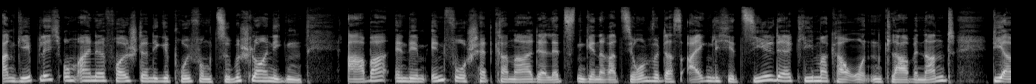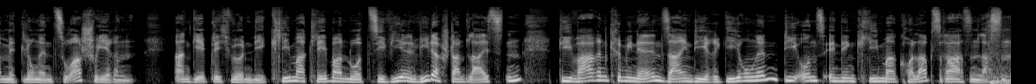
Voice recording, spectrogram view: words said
angeblich um eine vollständige Prüfung zu beschleunigen. Aber in dem Info-Chat-Kanal der letzten Generation wird das eigentliche Ziel der Klimakaoten klar benannt, die Ermittlungen zu erschweren. Angeblich würden die Klimakleber nur zivilen Widerstand leisten, die wahren Kriminellen seien die Regierungen, die uns in den Klimakollaps rasen lassen.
